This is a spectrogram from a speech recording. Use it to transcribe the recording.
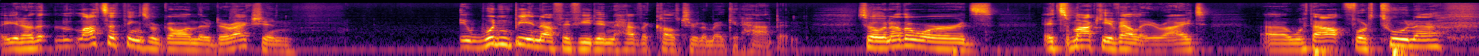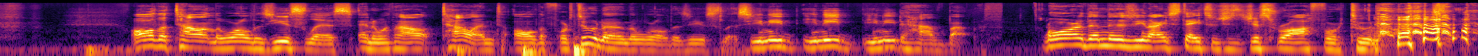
you know lots of things were going their direction. It wouldn't be enough if you didn't have the culture to make it happen. So, in other words, it's Machiavelli, right? Uh, without fortuna, all the talent in the world is useless, and without talent, all the fortuna in the world is useless. You need, you need, you need to have both. Or then there's the United States, which is just raw fortuna.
